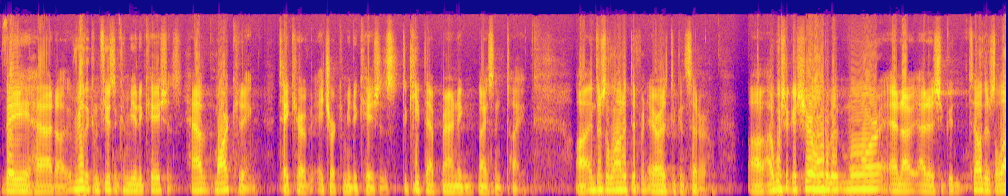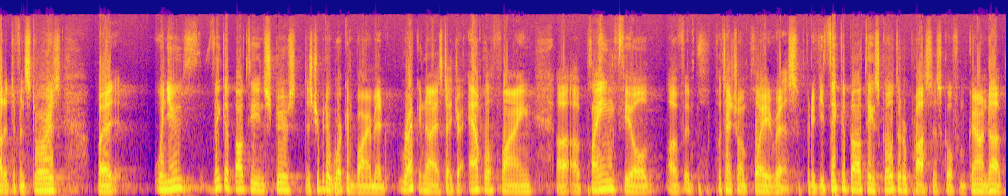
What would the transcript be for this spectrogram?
they had uh, really confusing communications. Have marketing take care of HR communications to keep that branding nice and tight. Uh, and there's a lot of different areas to consider. Uh, I wish I could share a little bit more, and I, as you can tell, there's a lot of different stories, but when you think about the distributed work environment, recognize that you're amplifying uh, a playing field of potential employee risk. But if you think about things, go through the process, go from ground up,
